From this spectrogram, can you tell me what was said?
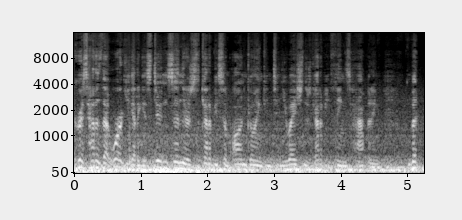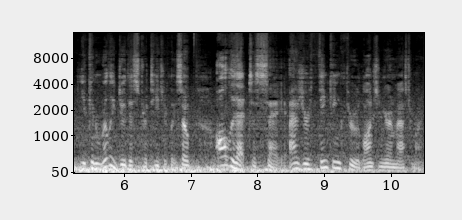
Chris, how does that work? You got to get students in, there's got to be some ongoing continuation, there's got to be things happening. But you can really do this strategically. So, all of that to say, as you're thinking through launching your own mastermind,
